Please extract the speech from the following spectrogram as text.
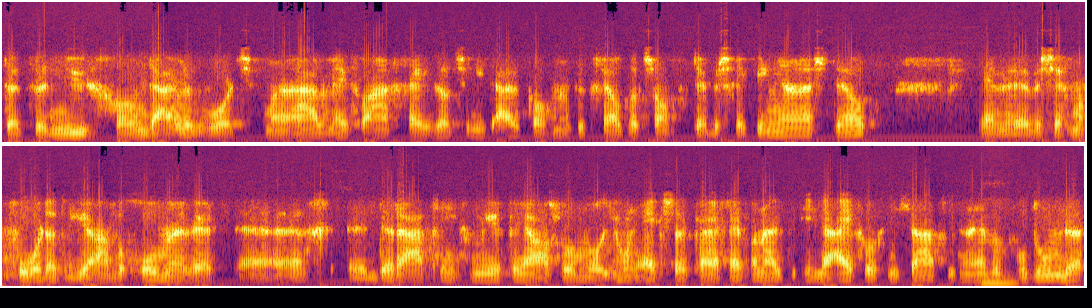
dat het nu gewoon duidelijk wordt. Maar Haarlem heeft wel aangegeven dat ze niet uitkomen met het geld wat Zandvoort ter beschikking eh, stelt. En we hebben zeg maar voordat we hier aan begonnen werd eh, de raad geïnformeerd van ja, als we een miljoen extra krijgen hè, vanuit in de eigen organisatie, dan hebben we voldoende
